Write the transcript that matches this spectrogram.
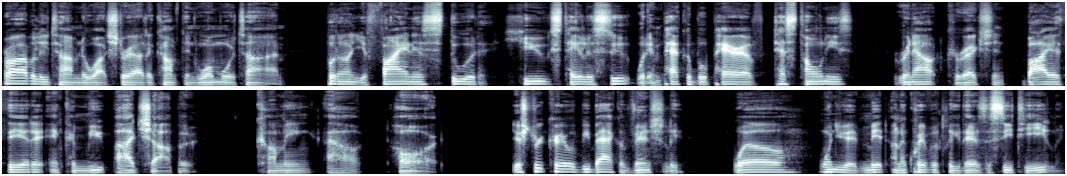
Probably time to watch Straight Outta Compton one more time. Put on your finest Stuart Hughes Taylor suit with impeccable pair of Testonis, rent out, correction, buy a theater, and commute by chopper. Coming out hard. Your street cred will be back eventually. Well, when you admit unequivocally there's a CTE link.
